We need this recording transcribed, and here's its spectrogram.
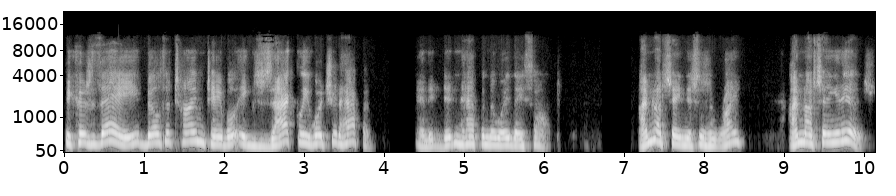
because they built a timetable exactly what should happen. And it didn't happen the way they thought. I'm not saying this isn't right. I'm not saying it is.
